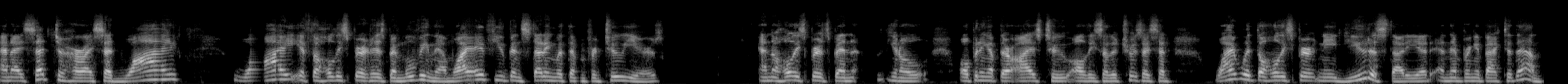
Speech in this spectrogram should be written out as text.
And i said to her i said why why if the holy spirit has been moving them why if you've been studying with them for two years and the holy spirit's been you know opening up their eyes to all these other truths? I said why would the holy spirit need you to study it and then bring it back to them?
